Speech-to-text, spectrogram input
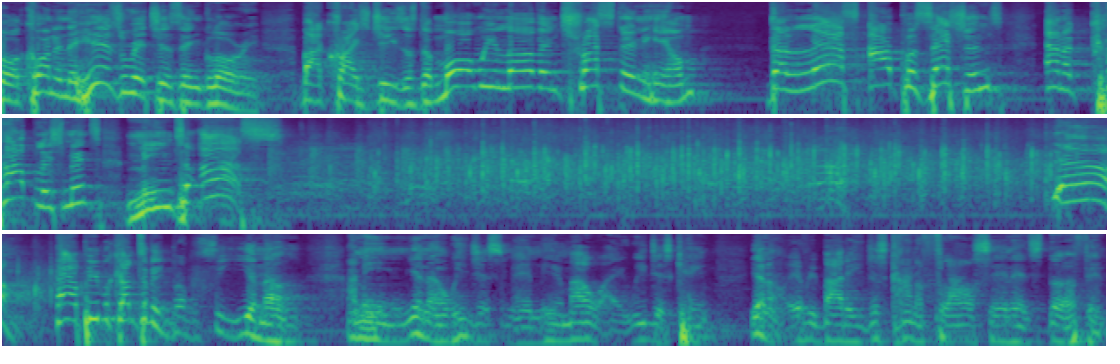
So, according to his riches and glory by Christ Jesus, the more we love and trust in him, the less our possessions and accomplishments mean to us. Yeah. Have people come to me, brother. See, you know, I mean, you know, we just, man, me and my wife, we just can't, you know, everybody just kind of flossing and stuff. And,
